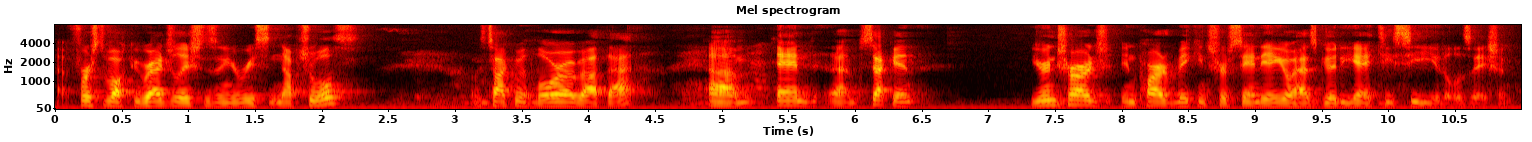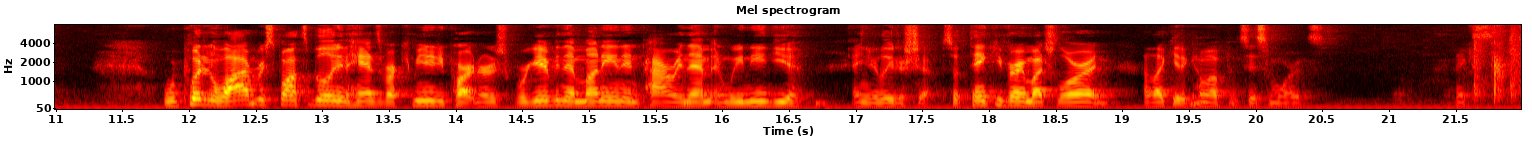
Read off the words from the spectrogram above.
Uh, first of all, congratulations on your recent nuptials. I was talking with Laura about that. Um, and um, second, you're in charge in part of making sure San Diego has good EITC utilization. We're putting a lot of responsibility in the hands of our community partners. We're giving them money and empowering them, and we need you and your leadership. So thank you very much, Laura, and I'd like you to come up and say some words. Thanks.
